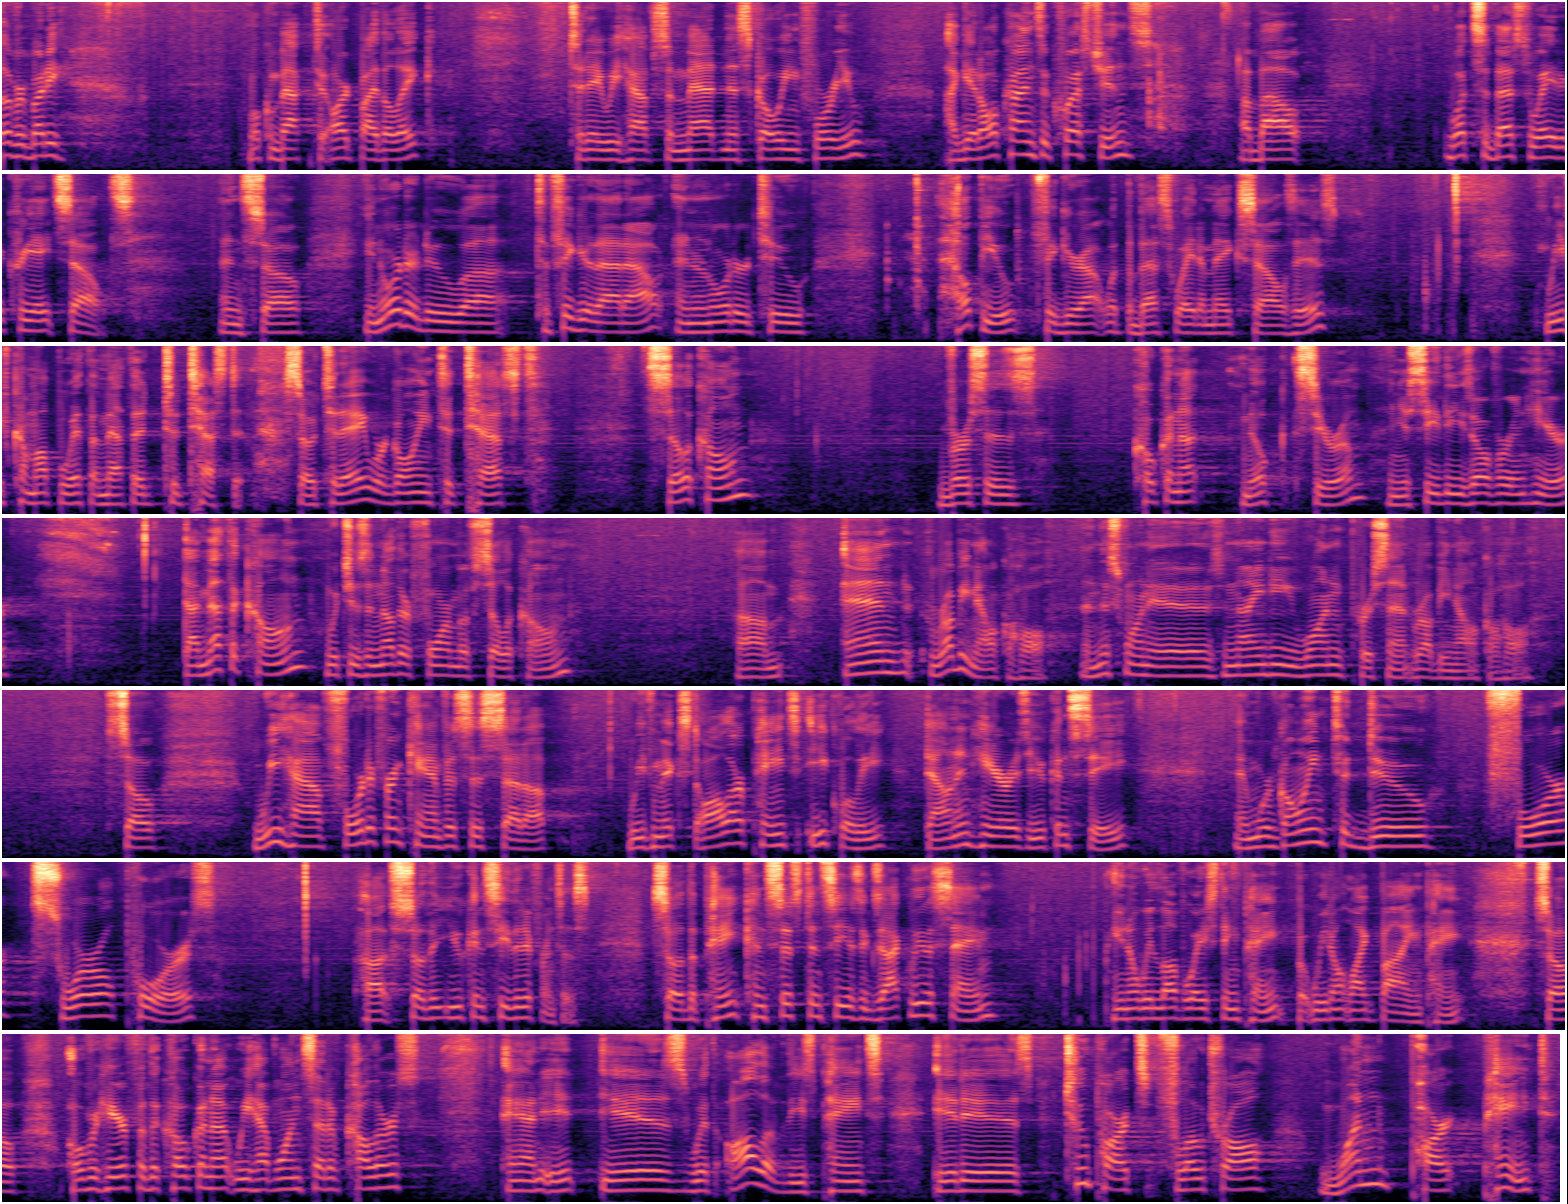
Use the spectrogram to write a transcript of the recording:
Hello everybody. Welcome back to Art by the Lake. Today we have some madness going for you. I get all kinds of questions about what's the best way to create cells. And so in order to, uh, to figure that out and in order to help you figure out what the best way to make cells is, we've come up with a method to test it. So today we're going to test silicone versus coconut milk serum, and you see these over in here. Dimethicone, which is another form of silicone, um, and rubbing alcohol. And this one is 91% rubbing alcohol. So we have four different canvases set up. We've mixed all our paints equally down in here, as you can see. And we're going to do four swirl pours uh, so that you can see the differences. So the paint consistency is exactly the same. You know, we love wasting paint, but we don't like buying paint. So over here for the coconut, we have one set of colors. And it is, with all of these paints, it is two parts Floetrol, one part paint,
